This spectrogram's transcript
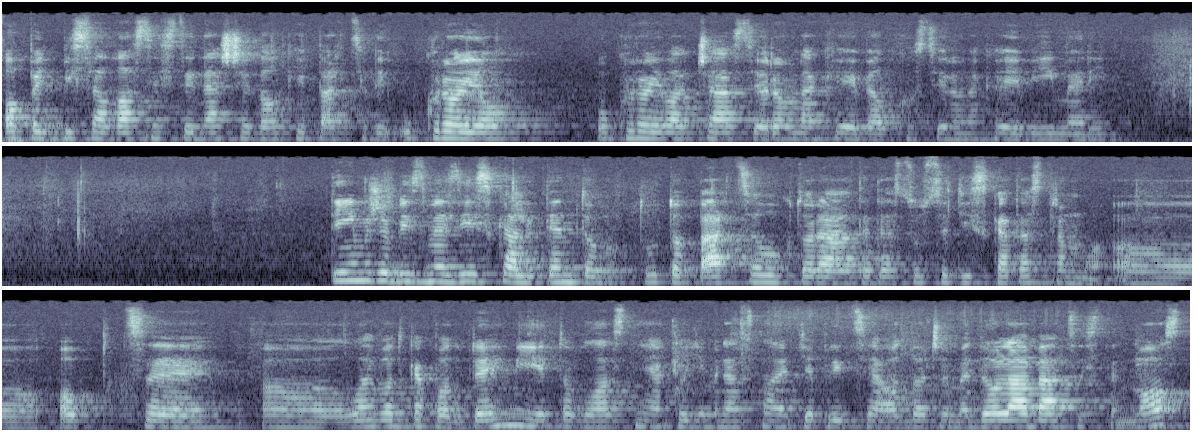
opäť by sa vlastne z tej našej veľkej parcely ukrojil, ukrojila časť rovnakej veľkosti, rovnakej výmery. Tým, že by sme získali tento, túto parcelu, ktorá teda susedí s katastrom e, obce e, Levodka pod Brehmi, je to vlastne, ako ideme na sklane Teplice a odbačeme doľava cez ten most,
